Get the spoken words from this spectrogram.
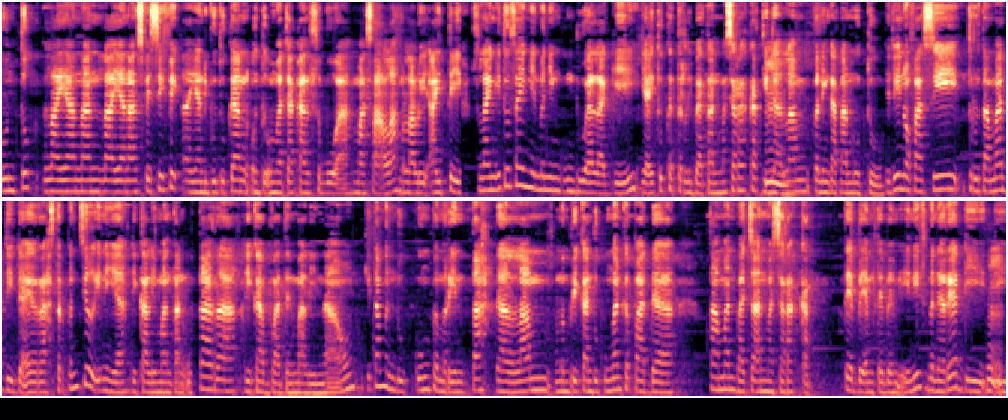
untuk layanan-layanan spesifik eh, yang dibutuhkan untuk memecahkan sebuah masalah melalui IT. Selain itu saya ingin menyinggung dua lagi yaitu keterlibatan masyarakat di hmm. dalam peningkatan mutu. Jadi inovasi terutama di daerah terpencil ini ya di Kalimantan Utara, di Kabupaten Malinau, kita mendukung pemerintah dalam memberikan dukungan kepada taman bacaan masyarakat TBM-TBM ini sebenarnya di, hmm. di,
